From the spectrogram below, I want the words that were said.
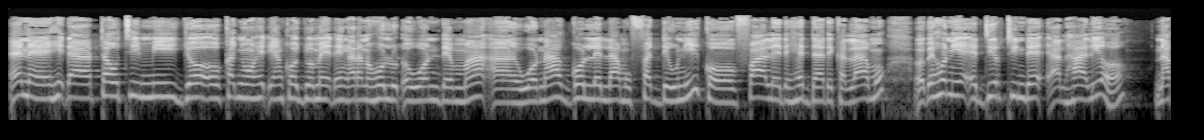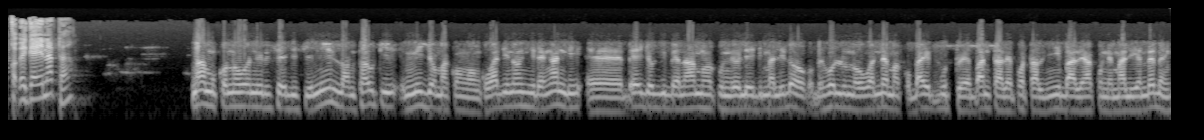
ene hiɗa tawti tawtimijo kañum heɗiyankojo meɗen arana holluɗo wondema wona golle laamu faddewni ko faalede heddade ka laamu. Ɓe honi e dirtinde alhaali o na ko ɓe gaynata? Nam kono woniri seedi si. Min lan tawti miijo makko ngon ko waɗi noon hiɗen anndi e ɓe jogiiɓe laamu hakkunde o leydi mali ɗo ko ɓe holluno wondema ko ɓay ɓuttu e bantal e potal ñiiɓaali hakkunde mali en ɓen.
